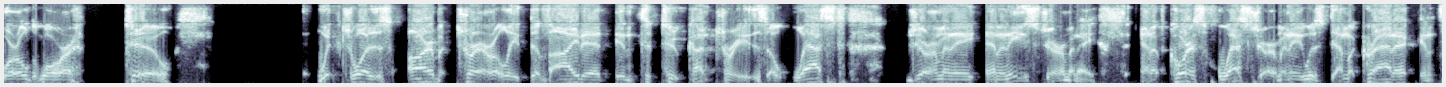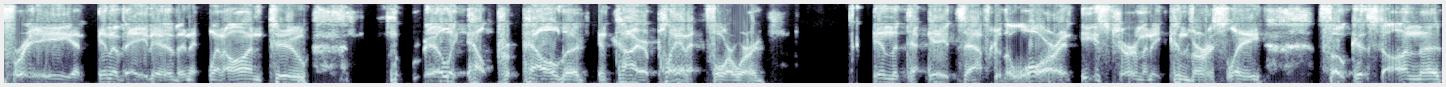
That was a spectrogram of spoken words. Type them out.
World War II which was arbitrarily divided into two countries, a West Germany and an East Germany. And of course, West Germany was democratic and free and innovative, and it went on to really help propel the entire planet forward in the decades after the war. And East Germany, conversely, focused on the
